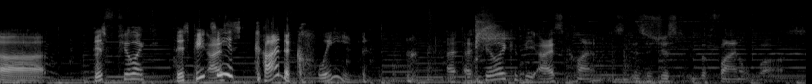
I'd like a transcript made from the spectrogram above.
uh this I feel like this PT ice- is kinda clean. I, I feel like the ice Climbers is, is just the final boss.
